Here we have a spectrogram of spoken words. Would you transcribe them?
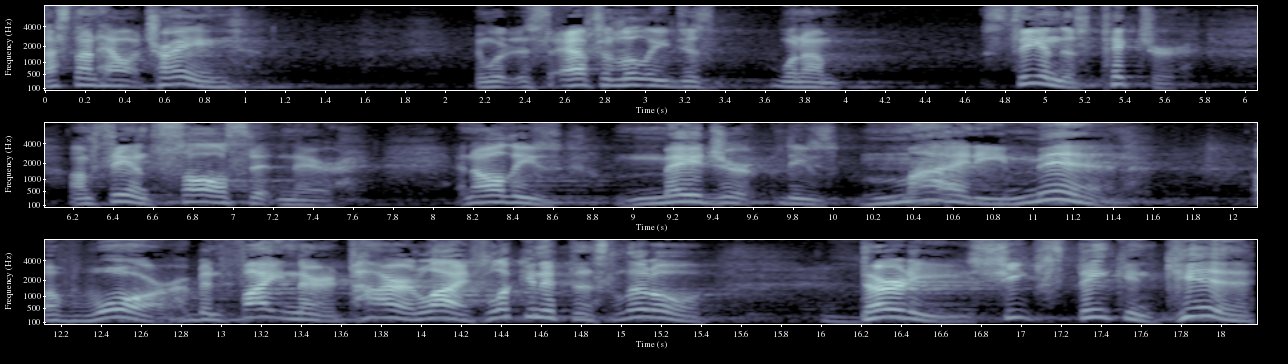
That's not how I trained. And it's absolutely just when I'm seeing this picture, I'm seeing Saul sitting there and all these major, these mighty men of war have been fighting their entire life, looking at this little dirty, sheep stinking kid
